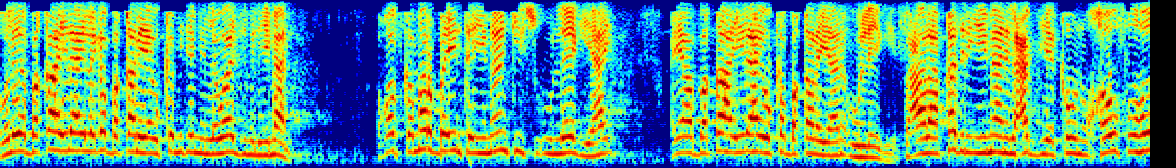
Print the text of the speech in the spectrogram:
waliba baqaha ilahay laga baqanaya uu ka mid yahay min lawaazim aliimaan qofka marba inta iimaankiisu uu leeg yahay ayaa baqaha ilahay uu ka baqanayaana uu leegyahy facalaa qadri iimaani alcabdi yakunu khawfuhu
